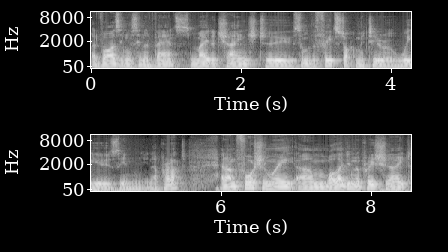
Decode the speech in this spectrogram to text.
advising us in advance, made a change to some of the feedstock material we use in, in our product. And unfortunately, um, while they didn't appreciate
